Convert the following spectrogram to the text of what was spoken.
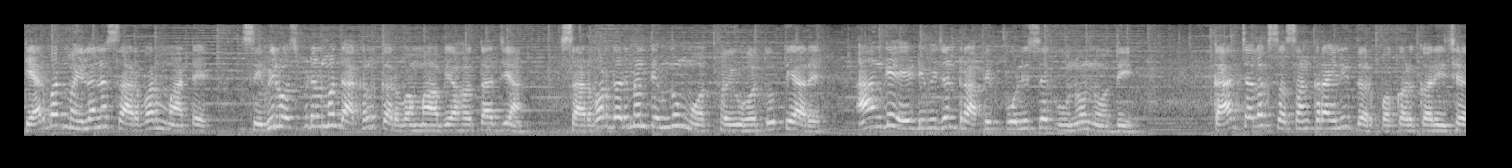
ત્યારબાદ મહિલાને સારવાર માટે સિવિલ હોસ્પિટલમાં દાખલ કરવામાં આવ્યા હતા, જ્યાં સારવાર દરમિયાન તેમનું મોત થયું હતું. ત્યારે આ અંગે એ ડિવિઝન ટ્રાફિક પોલીસે ગુનો નોંધી કાર ચાલક શશાંક રાયની ધરપકડ કરી છે.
